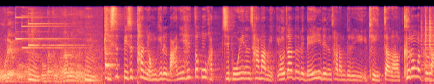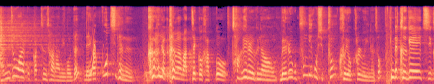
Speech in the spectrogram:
올해 뭔가 작품 같은 거 하면은 음, 비슷비슷한 연기를 많이 했던 것 같이 보이는 사람이 여자들의 메인이 되는 사람들이 이렇게 있잖아 그런 걸 별로 안 좋아할 것 같은 사람이거든 내가 꽃이 되는 그런 역할만 맡을 것 같고 자기를 그냥 매력을 풍기고 싶은 그 역할로 인해서 근데 그게 지금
